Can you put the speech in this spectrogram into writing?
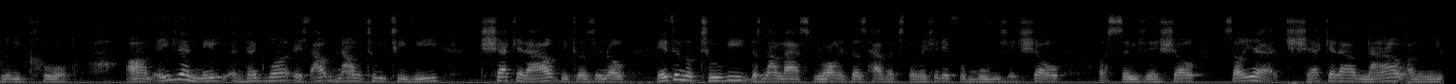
really cool. Um, Asia Enigma is out now on Tubi TV. Check it out because you know anything on Tubi does not last long. It does have expiration date for movies they show or series they show. So yeah, check it out now. I mean, you,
